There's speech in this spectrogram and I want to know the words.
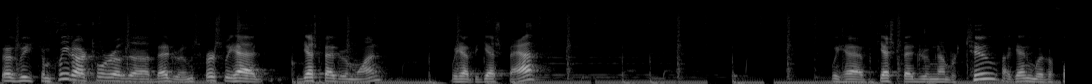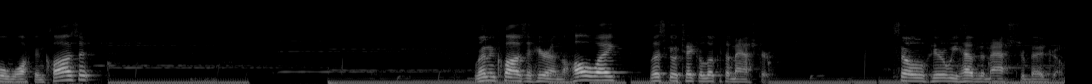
So as we complete our tour of the bedrooms, first we had guest bedroom one, we have the guest bath, we have guest bedroom number two, again with a full walk-in closet, Linen closet here in the hallway. Let's go take a look at the master. So here we have the master bedroom.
